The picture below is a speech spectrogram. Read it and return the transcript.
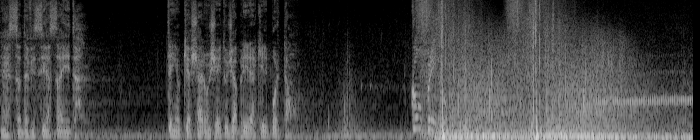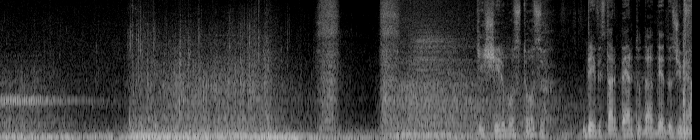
Essa deve ser a saída. Tenho que achar um jeito de abrir aquele portão. Compreendo! Cheiro gostoso. Devo estar perto da Dedos de Mel.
